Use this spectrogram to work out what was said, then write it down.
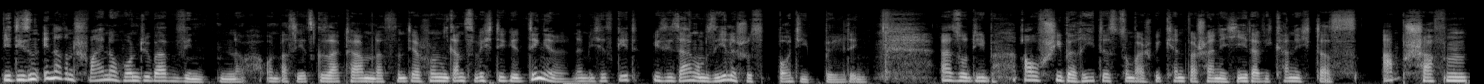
wir diesen inneren Schweinehund überwinden. Und was Sie jetzt gesagt haben, das sind ja schon ganz wichtige Dinge. Nämlich es geht, wie Sie sagen, um seelisches Bodybuilding. Also die Aufschieberitis zum Beispiel kennt wahrscheinlich jeder. Wie kann ich das abschaffen?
